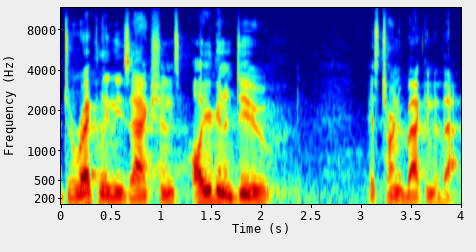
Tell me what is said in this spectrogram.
directly in these actions, all you're going to do is turn it back into that.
